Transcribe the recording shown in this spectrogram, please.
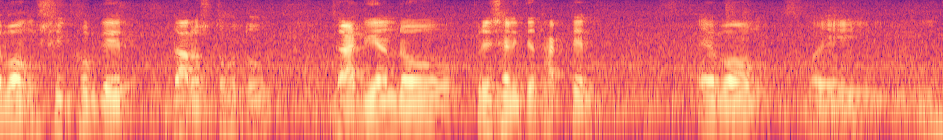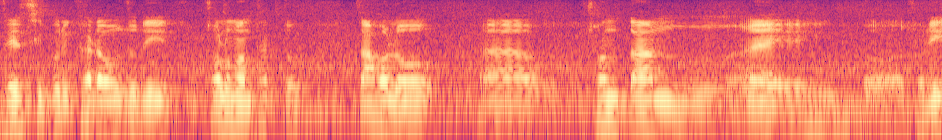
এবং শিক্ষকদের দ্বারস্থ হতো গার্ডিয়ানরাও প্রেশারিতে থাকতেন, এবং ওই জেএসসি পরীক্ষাটাও যদি চলমান থাকতো, তাহলেও সন্তান সরি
